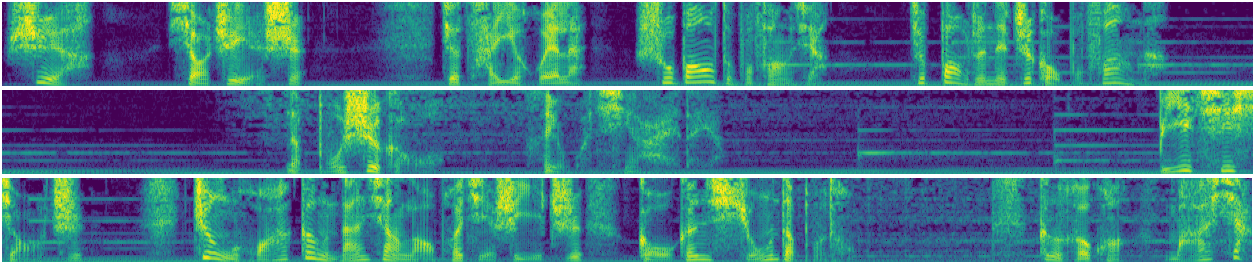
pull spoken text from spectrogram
是啊，小智也是，这才一回来，书包都不放下，就抱着那只狗不放呢。那不是狗，哎呦，我亲爱的呀！比起小智，郑华更难向老婆解释一只狗跟熊的不同，更何况麻夏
